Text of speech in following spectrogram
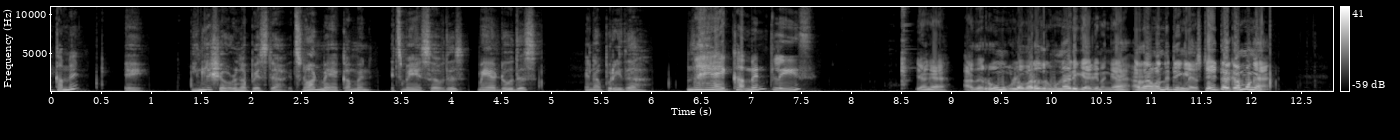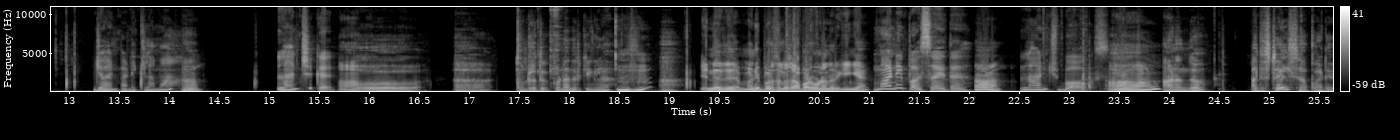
கமன் ஏய் இங்கிலீஷை ஒழுங்கா பேசுடா. It's not may I come in it's may I serve this may I do this என்ன புரியுதா? மே ஐ கமன் ப்ளீஸ் ஏங்க அதை ரூமுக்குள்ள வரதுக்கு முன்னாடி கேட்கணுங்க அதான் வந்துட்டீங்களே. ஸ்ட்ரெயிட்டா கம்முங்க. ஜாயின் பண்ணிக்கலாமா? லஞ்சுக்கு ஆ. ஓ ஆ, துன்றதுக்கு கொண்டாந்துருக்கீங்களா. என்னது? மணி பர்ஸ்ல சாப்பாடு கொண்டு வந்திருக்கீங்க மணி பர்ஸா இது? ஆ. லஞ்ச் பாக்ஸ் ஆ. ஆனந்தம் அது ஸ்டைல் சாப்பாடு.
